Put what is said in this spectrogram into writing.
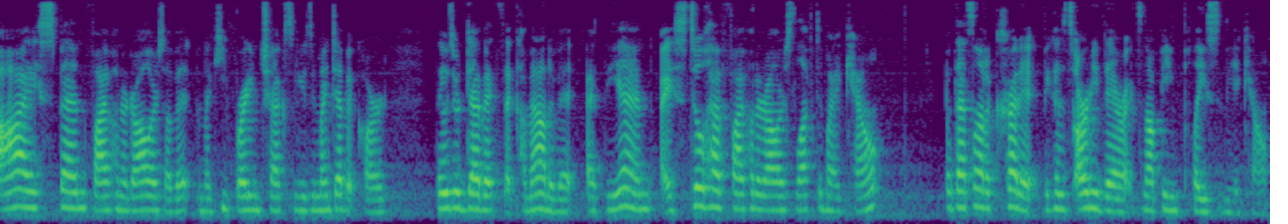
I spend $500 of it and I keep writing checks and using my debit card, those are debits that come out of it. At the end, I still have $500 left in my account, but that's not a credit because it's already there. It's not being placed in the account.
